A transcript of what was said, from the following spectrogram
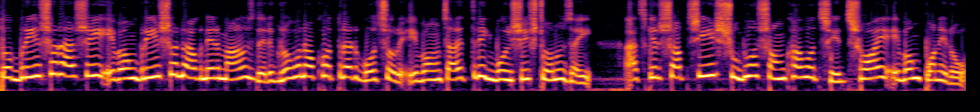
তো বৃষ রাশি এবং বৃষ লগ্নের মানুষদের গ্রহ নক্ষত্রের গোচর এবং চারিত্রিক বৈশিষ্ট্য অনুযায়ী আজকের সবচেয়ে শুভ সংখ্যা হচ্ছে ছয় এবং পনেরো।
